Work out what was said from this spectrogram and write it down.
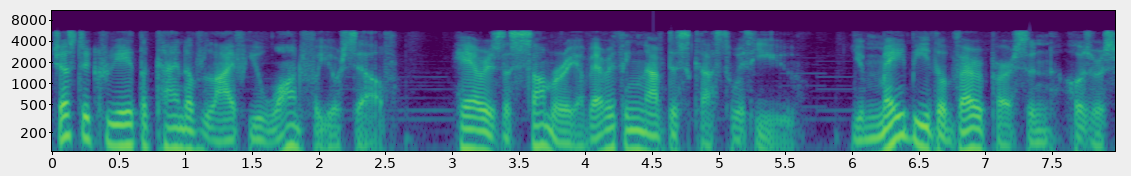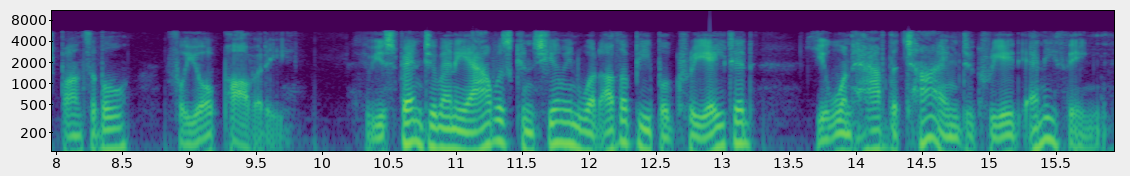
just to create the kind of life you want for yourself. Here is a summary of everything I've discussed with you. You may be the very person who's responsible for your poverty. If you spend too many hours consuming what other people created, you won't have the time to create anything,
